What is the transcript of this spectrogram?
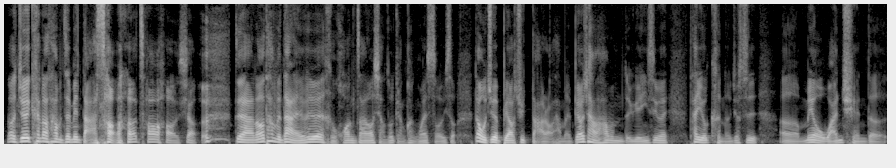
然后就会看到他们这边打扫，超好笑。对啊，然后他们当然会很慌张，然后想说赶快赶快收一收。但我觉得不要去打扰他们，不要去打扰他们的原因是因为他有可能就是呃没有完全的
